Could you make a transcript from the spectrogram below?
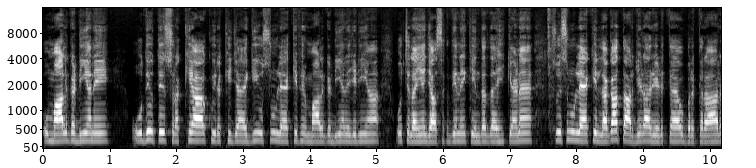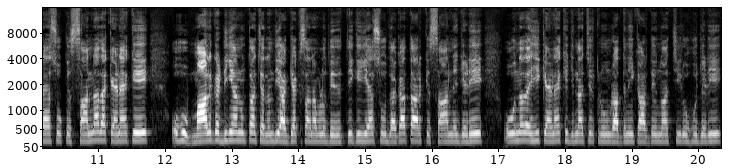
ਉਹ ਮਾਲ ਗੱਡੀਆਂ ਨੇ, ਉਹਦੇ ਉੱਤੇ ਸੁਰੱਖਿਆ ਕੋਈ ਰੱਖੀ ਜਾਏਗੀ ਉਸ ਨੂੰ ਲੈ ਕੇ ਫਿਰ ਮਾਲ ਗੱਡੀਆਂ ਨੇ ਜਿਹੜੀਆਂ ਉਹ ਚਲਾਈਆਂ ਜਾ ਸਕਦੀਆਂ ਨੇ, ਕੇਂਦਰ ਦਾ ਇਹੀ ਕਹਿਣਾ ਹੈ। ਸੋ ਇਸ ਨੂੰ ਲੈ ਕੇ ਲਗਾਤਾਰ ਜਿਹੜਾ ਰੇੜਕਾ ਹੈ, ਉਹ ਬਰਕਰਾਰ ਹੈ। ਸੋ ਕਿਸਾਨਾਂ ਦਾ ਕਹਿਣਾ ਹੈ ਕਿ ਉਹ ਮਾਲ ਗੱਡੀਆਂ ਨੂੰ ਤਾਂ ਚੱਲਣ ਦੀ ਆਗਿਆ ਕਿਸਾਨਾਂ ਵੱਲੋਂ ਦੇ ਦਿੱਤੀ ਗਈ ਹੈ। ਸੋ ਲਗਾਤਾਰ ਕਿਸਾਨ ਨੇ ਜਿਹੜੇ ਉਹ ਉਹਨਾਂ ਦਾ ਇਹੀ ਕਹਿਣਾ ਹੈ ਕਿ ਜਿੰਨਾ ਚਿਰ ਕਾਨੂੰਨ ਰੱਦ ਨਹੀਂ ਕਰਦੇ ਉਹਨਾਂ ਚਿਰ ਉਹ ਜਿਹੜੀ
